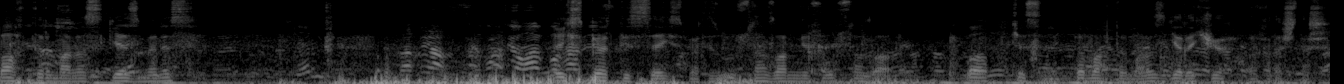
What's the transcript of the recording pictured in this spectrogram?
baktırmanız, gezmeniz ekspertizse ekspertiz, ustanız anlıyorsa ustanız al- kesinlikle baktırmanız gerekiyor arkadaşlar.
